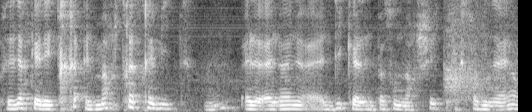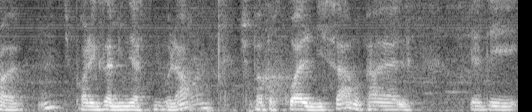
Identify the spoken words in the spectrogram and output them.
C'est-à-dire qu'elle est très, elle marche très très vite. Mhm. Elle, elle, a une- elle dit qu'elle a une façon de marcher extraordinaire. euh, Mhm. Tu pourras l'examiner à ce niveau-là. Je sais pas pourquoi elle dit ça, mais enfin, il y a des...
